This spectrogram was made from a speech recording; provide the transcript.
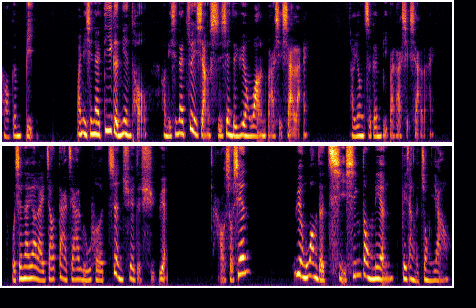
好跟笔，把你现在第一个念头，好，你现在最想实现的愿望，把它写下来，好，用纸跟笔把它写下来。我现在要来教大家如何正确的许愿。好，首先，愿望的起心动念非常的重要。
